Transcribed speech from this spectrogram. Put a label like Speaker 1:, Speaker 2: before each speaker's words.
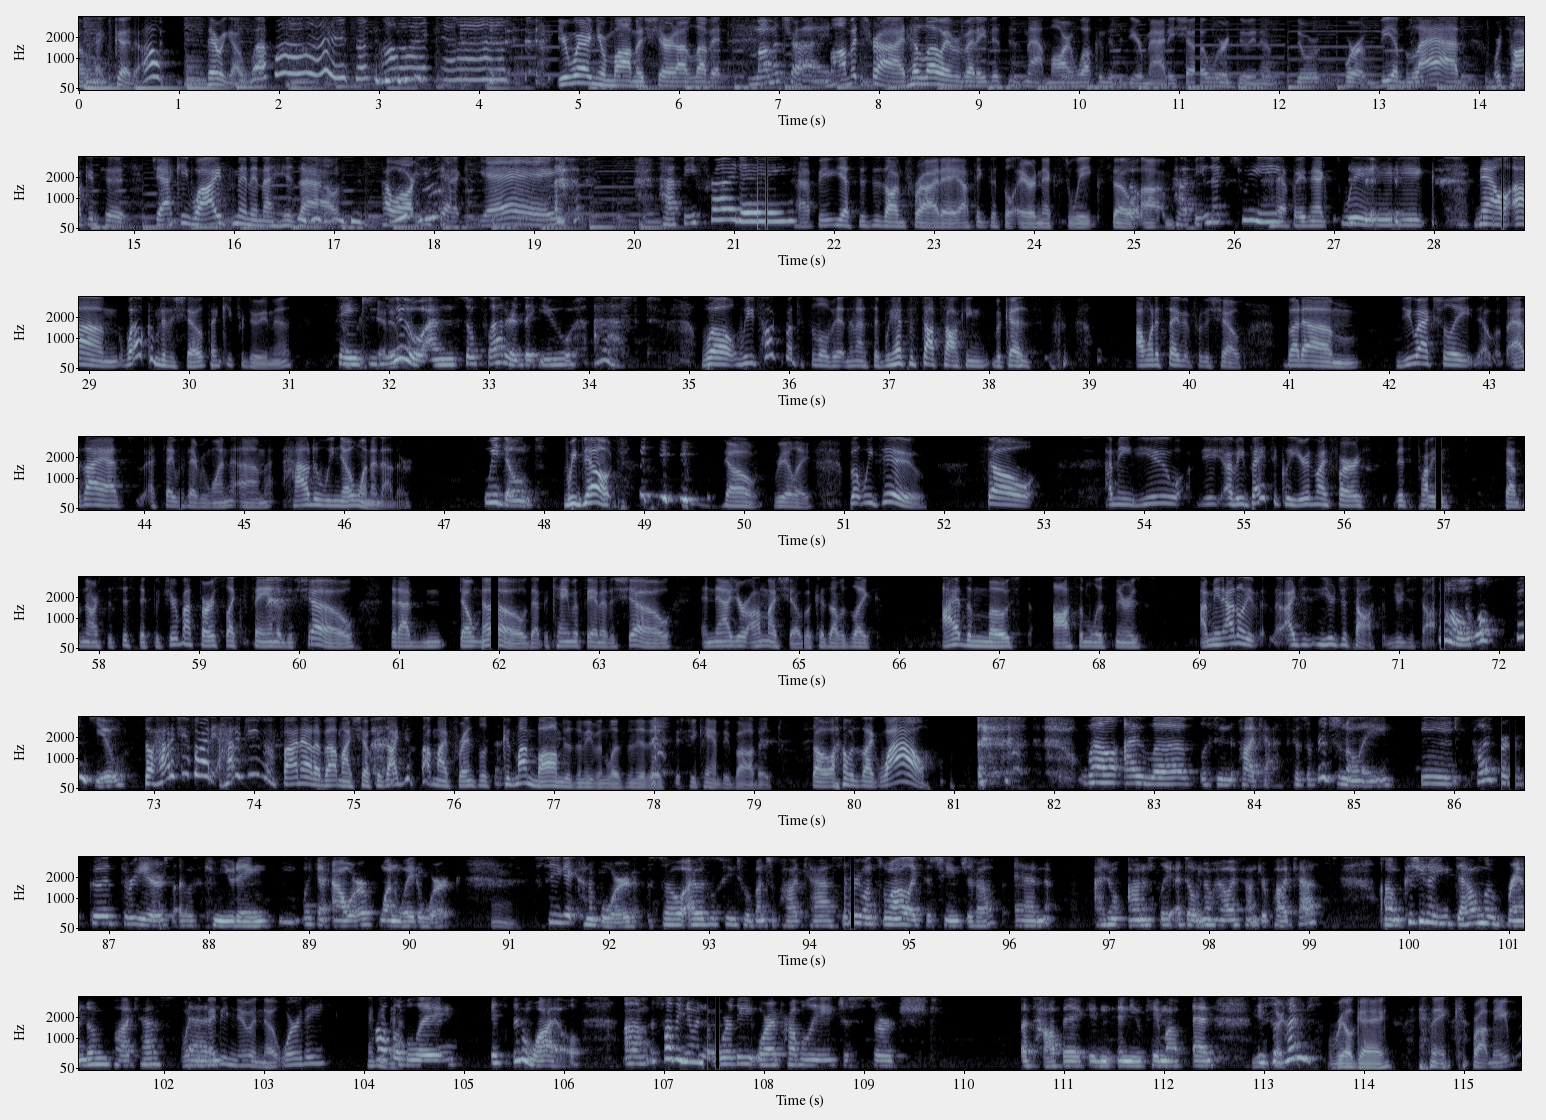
Speaker 1: Okay, good. Oh, there we go. It's a podcast. You're wearing your mama's shirt. I love it.
Speaker 2: Mama tried.
Speaker 1: Mama tried. Hello, everybody. This is Matt Marr, and welcome to the Dear Mattie Show. We're doing a we're, we're via Blab. We're talking to Jackie Weisman in the, his house. How are you, Jackie? Yay!
Speaker 2: Happy Friday.
Speaker 1: Happy. Yes, this is on Friday. I think this will air next week. So,
Speaker 2: Oh,
Speaker 1: um,
Speaker 2: happy next week.
Speaker 1: happy next week. now, um, welcome to the show. Thank you for doing this.
Speaker 2: Thank
Speaker 1: appreciate it.
Speaker 2: you. I'm so flattered that you asked.
Speaker 1: Well, we talked about this a little bit, and then I said we have to stop talking because I want to save it for the show. But um, do you actually, as I, ask, I say with everyone, um, how do we know one another?
Speaker 2: We don't.
Speaker 1: We don't. don't really, but we do. So, I mean, you, you. I mean, basically, you're my first. This probably sounds narcissistic, but you're my first like fan of the show that I don't know that became a fan of the show, and now you're on my show because I was like, I have the most awesome listeners. I mean, I don't even. I just you're just awesome. You're just awesome.
Speaker 2: Oh, well, thank you.
Speaker 1: So how did you find? How did you even find out about my show? Because I just thought my friends listen. Because my mom doesn't even listen to this because she can't be bothered. So I was like, wow.
Speaker 2: Well, I love listening to podcasts because originally, mm, probably for a good three years, I was commuting mm, like an hour one way to work.
Speaker 1: Mm.
Speaker 2: So you get kind of bored. So I was listening to a bunch of podcasts. Every once in a while, I like to change it up. And I don't honestly, I don't know how I found your podcast because you know you download random podcasts.
Speaker 1: Was it
Speaker 2: and
Speaker 1: maybe new and noteworthy? Maybe that.
Speaker 2: It's been a while. Um, it's probably new and noteworthy, or I probably just searched a topic and, and you came up. And
Speaker 1: You
Speaker 2: sometimes
Speaker 1: real gay. And they brought me.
